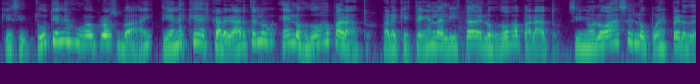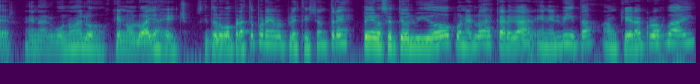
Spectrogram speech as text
que si tú tienes juego cross-buy, tienes que descargártelos en los dos aparatos para que estén en la lista de los dos aparatos. Si no lo haces, lo puedes perder en alguno de los que no lo hayas hecho. Si te lo compraste, por ejemplo, en PlayStation 3, pero se te olvidó ponerlo a descargar en el Vita, aunque era cross-buy,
